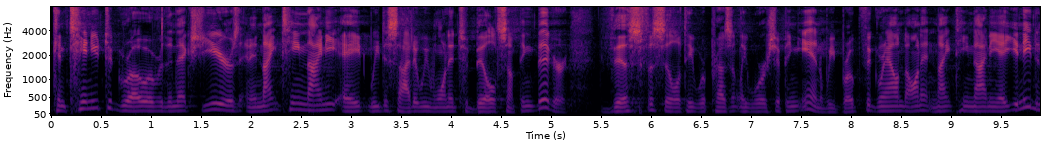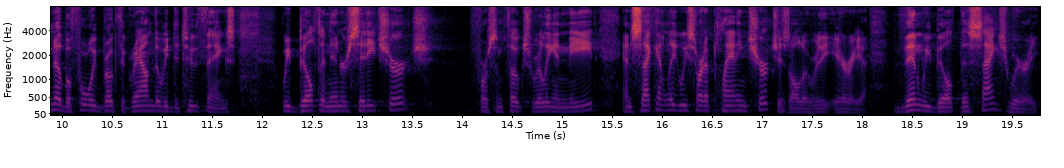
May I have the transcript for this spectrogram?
continued to grow over the next years, and in 1998, we decided we wanted to build something bigger. This facility we're presently worshiping in. We broke the ground on it in 1998. You need to know before we broke the ground, that we did two things. We built an inner city church for some folks really in need. And secondly, we started planting churches all over the area. Then we built this sanctuary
